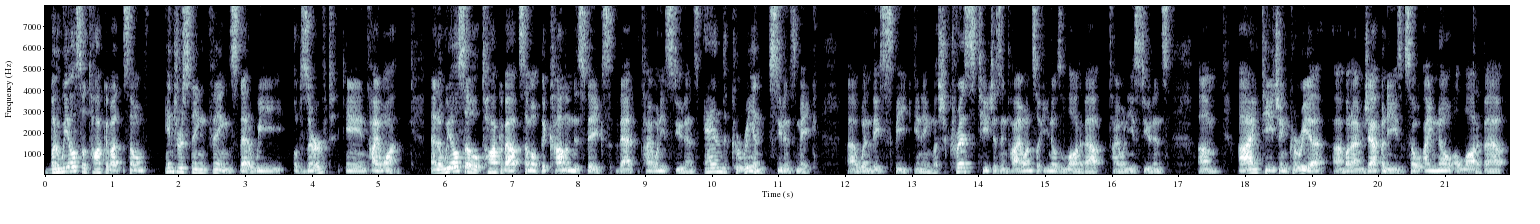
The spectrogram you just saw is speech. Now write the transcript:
but we also talk about some interesting things that we observed in Taiwan. And we also talk about some of the common mistakes that Taiwanese students and Korean students make uh, when they speak in English. Chris teaches in Taiwan, so he knows a lot about Taiwanese students. Um, I teach in Korea, uh, but I'm Japanese, so I know a lot about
